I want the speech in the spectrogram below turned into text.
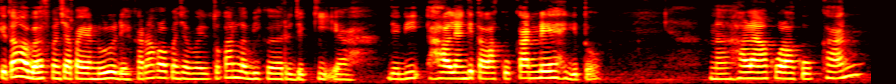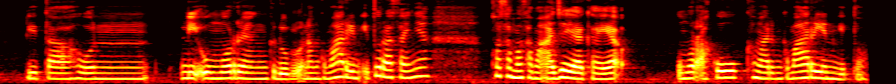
Kita nggak bahas pencapaian dulu deh karena kalau pencapaian itu kan lebih ke rejeki ya jadi hal yang kita lakukan deh gitu nah hal yang aku lakukan di tahun di umur yang ke-26 kemarin itu rasanya kok sama-sama aja ya kayak umur aku kemarin-kemarin gitu.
